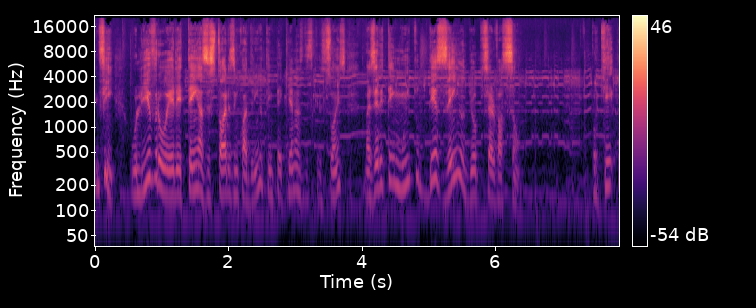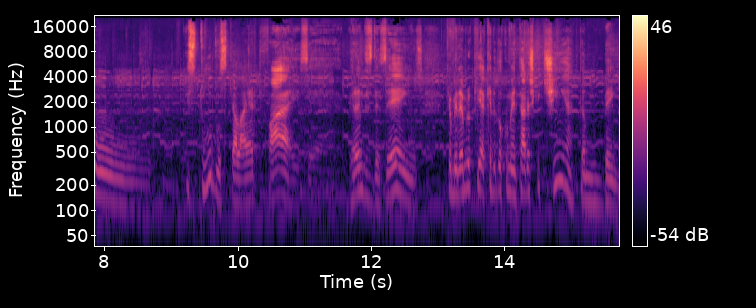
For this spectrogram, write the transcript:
Enfim, o livro ele tem as histórias em quadrinho, tem pequenas descrições, mas ele tem muito desenho de observação. Porque o estudos que a Laerte faz, é, grandes desenhos, que eu me lembro que aquele documentário acho que tinha também.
